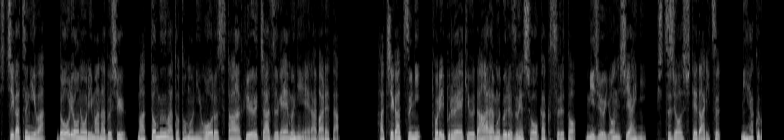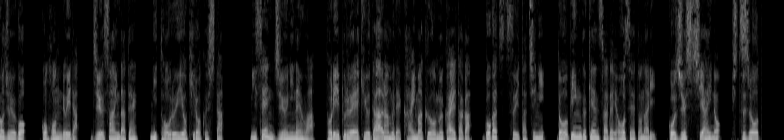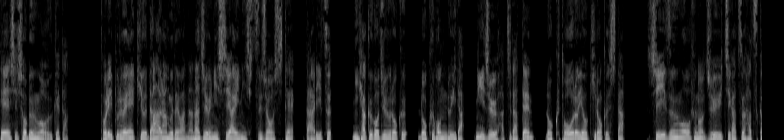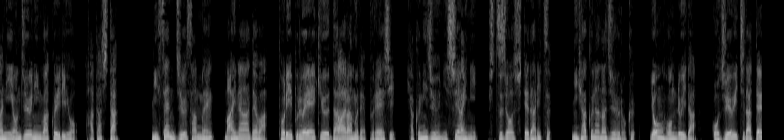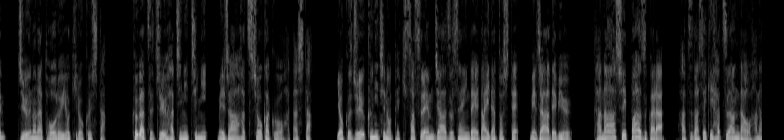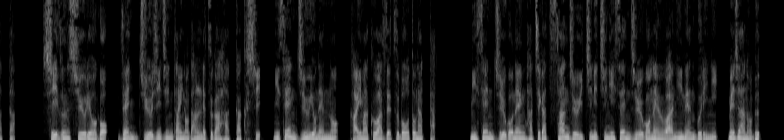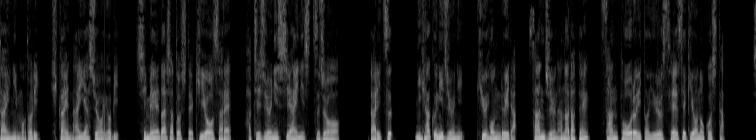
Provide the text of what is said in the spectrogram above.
7月には、同僚のリ・マナブ州、マット・ムーアと共にオールスターフューチャーズゲームに選ばれた。8月に、トリプル A 級ダーラムブルズへ昇格すると、24試合に出場して打率255、5本塁打、13打点、2盗塁を記録した。2012年はトリプル A 級ダーラムで開幕を迎えたが、5月1日にドーピング検査で陽性となり、50試合の出場停止処分を受けた。トリプル A 級ダーラムでは72試合に出場して、打率256、6本塁打、28打点、6盗塁を記録した。シーズンオフの11月20日に40人枠入りを果たした。2013年、マイナーではトリプル A 級ダーラムでプレーし、122試合に出場して打率276、4本塁打、51打点、17盗塁を記録した。9月18日にメジャー初昇格を果たした。翌19日のテキサスレンジャーズ戦で代打としてメジャーデビュー。タナーシパーズから初打席初安打を放った。シーズン終了後、全十字靭帯の断裂が発覚し、2014年の開幕は絶望となった。2015年8月31日2015年は2年ぶりにメジャーの舞台に戻り、控え内野手を呼び、指名打者として起用され、82試合に出場。打率222、9本塁打、37打点、3盗塁という成績を残した。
